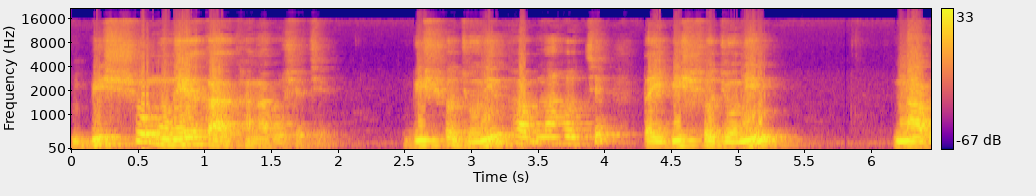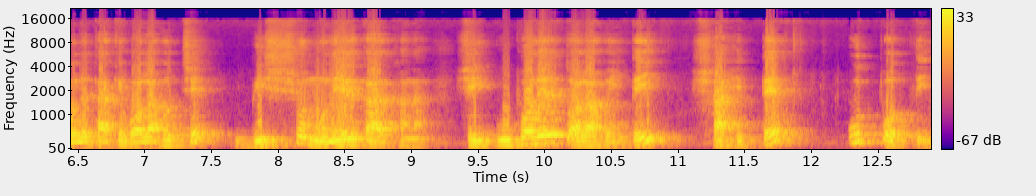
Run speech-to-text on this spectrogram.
বিশ্ব মনের কারখানা বসেছে। বিশ্বজনীন ভাবনা হচ্ছে, তাই বিশ্বজনীন না বলে তাকে বলা হচ্ছে বিশ্ব মনের কারখানা। সেই উপরের তলা হইতেই সাহিত্যের উৎপত্তি।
